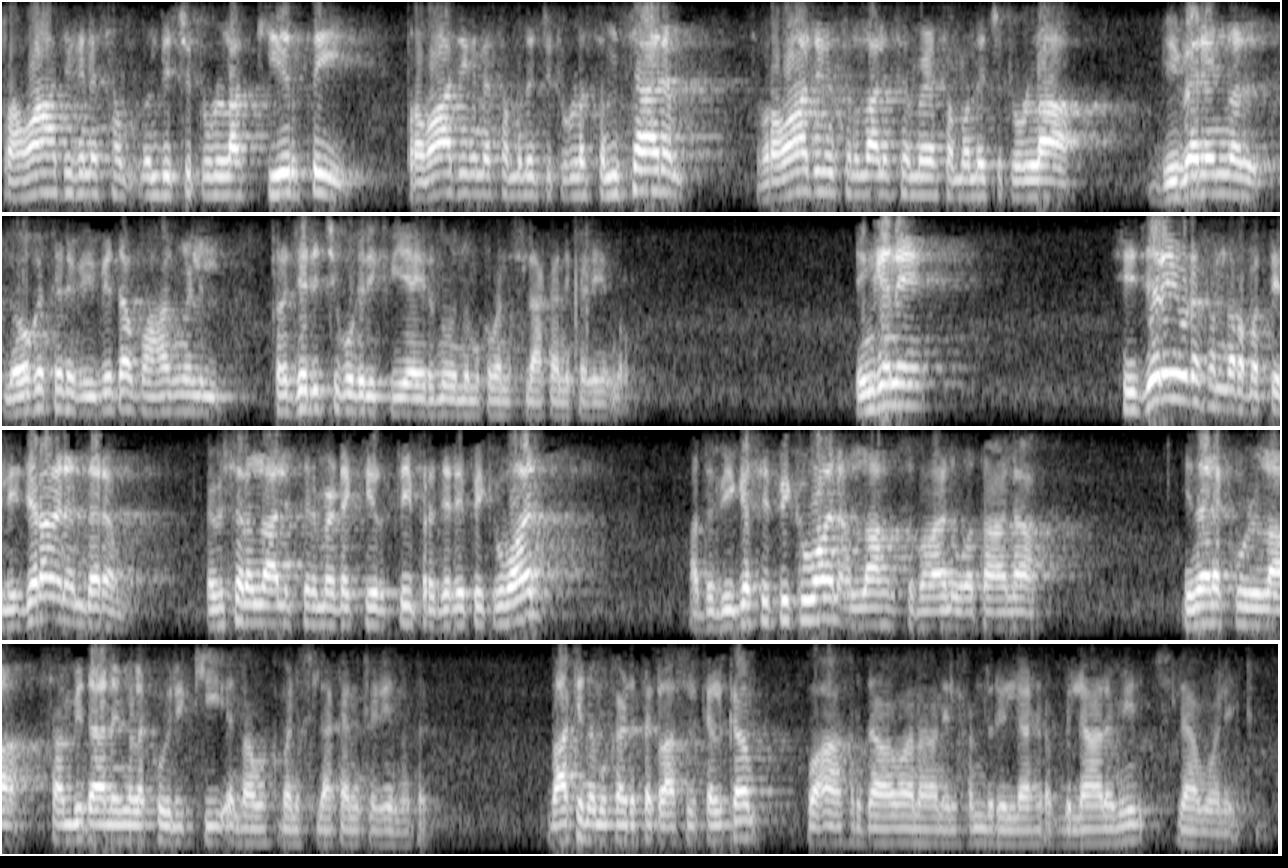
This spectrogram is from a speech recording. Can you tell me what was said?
പ്രവാചകനെ സംബന്ധിച്ചിട്ടുള്ള കീർത്തി പ്രവാചകനെ സംബന്ധിച്ചിട്ടുള്ള സംസാരം പ്രവാചകൻ സല്ലാസ്ലമയെ സംബന്ധിച്ചിട്ടുള്ള വിവരങ്ങൾ ലോകത്തിന്റെ വിവിധ ഭാഗങ്ങളിൽ പ്രചരിച്ചു കൊണ്ടിരിക്കുകയായിരുന്നു എന്ന് നമുക്ക് മനസ്സിലാക്കാൻ കഴിയുന്നു. ഇങ്ങനെ ഹിജറയുടെ സന്ദർഭത്തിൽ ഹിജറാനന്തരം നബിസല്ലാ അലിസ്ലമയുടെ കീർത്തി പ്രചരിപ്പിക്കുവാൻ അത് വികസിപ്പിക്കുവാൻ അള്ളാഹു സുബാനു വതാല ഇന്നലക്കുള്ള സംവിധാനങ്ങളൊക്കെ ഒരുക്കി എന്ന് നമുക്ക് മനസ്സിലാക്കാൻ കഴിയുന്നത്. ബാക്കി നമുക്ക് അടുത്ത ക്ലാസ്സിൽ കേൾക്കാം. വാഹൃദാവാനാൻ അലഹമുല്ലാ റബ്ബുലാലമീൻ അസ്സാം വലൈക്കും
